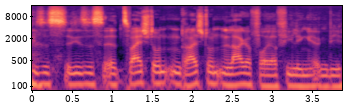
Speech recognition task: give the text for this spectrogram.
dieses, dieses äh, zwei Stunden, drei Stunden Lagerfeuer-Feeling irgendwie.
